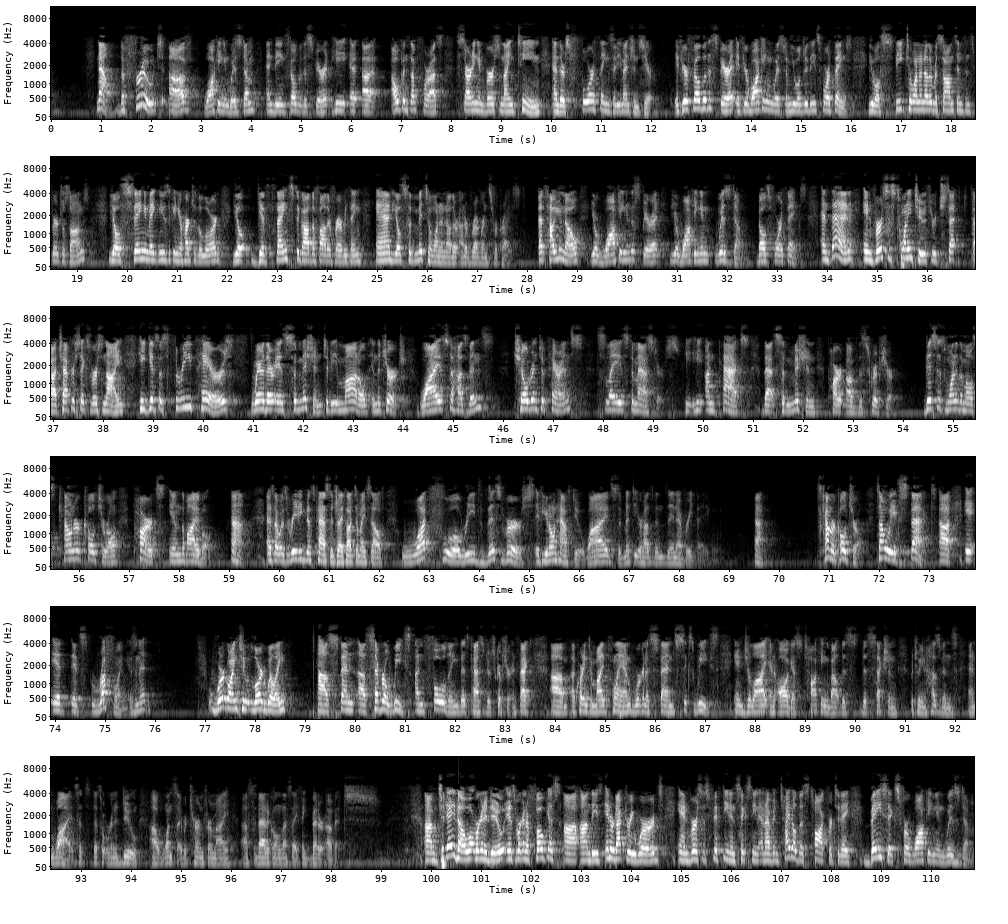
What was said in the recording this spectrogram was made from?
Now, the fruit of walking in wisdom and being filled with the Spirit, he, uh, uh opens up for us starting in verse 19, and there's four things that he mentions here. If you're filled with the Spirit, if you're walking in wisdom, you will do these four things. You will speak to one another with psalms, hymns, and spiritual songs. You'll sing and make music in your heart to the Lord. You'll give thanks to God the Father for everything. And you'll submit to one another out of reverence for Christ. That's how you know you're walking in the Spirit, you're walking in wisdom. Those four things. And then in verses 22 through uh, chapter 6, verse 9, he gives us three pairs where there is submission to be modeled in the church wives to husbands, children to parents, slaves to masters. He, he unpacks that submission part of the scripture. This is one of the most countercultural parts in the Bible. As I was reading this passage, I thought to myself, what fool reads this verse if you don't have to? Wives, submit to your husbands in everything. Ah. It's countercultural. It's not what we expect. Uh, it, it, it's ruffling, isn't it? We're going to, Lord willing, uh, spend uh, several weeks unfolding this passage of Scripture. In fact, um, according to my plan, we're going to spend six weeks in July and August talking about this, this section between husbands and wives. That's, that's what we're going to do uh, once I return from my uh, sabbatical, unless I think better of it. Um, today, though, what we're going to do is we're going to focus uh, on these introductory words in verses 15 and 16, and I've entitled this talk for today, Basics for Walking in Wisdom.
